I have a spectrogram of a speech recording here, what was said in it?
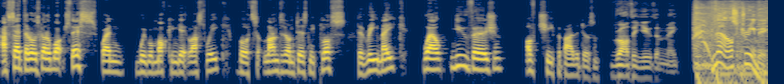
I said that I was going to watch this when we were mocking it last week, but landed on Disney Plus, the remake, well, new version of Cheaper by the Dozen. Rather you than me. Now streaming.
